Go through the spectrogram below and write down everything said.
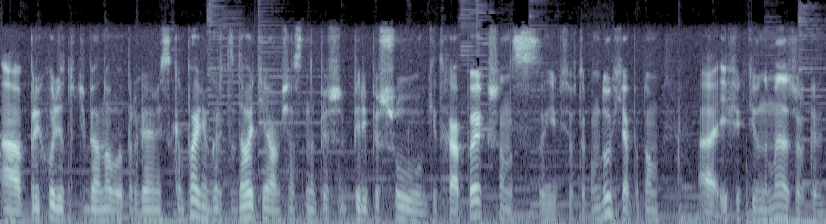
а, приходит у тебя новая программистская компания, говорит, а давайте я вам сейчас напишу, перепишу GitHub Actions и все в таком духе, а потом а, эффективный менеджер говорит,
